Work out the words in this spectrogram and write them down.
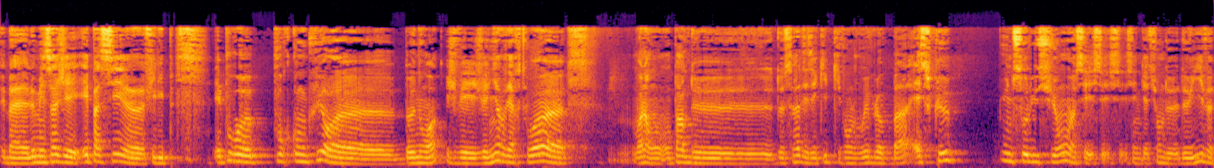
eh ben, le message est, est passé, euh, Philippe. Et pour euh, pour conclure, euh, Benoît, je vais je vais venir vers toi. euh, voilà, on, on parle de de ça, des équipes qui vont jouer bloc bas. Est-ce que une solution, c'est c'est une question de, de Yves,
